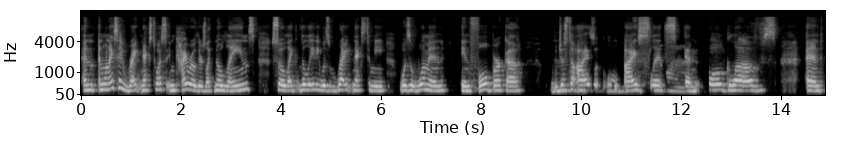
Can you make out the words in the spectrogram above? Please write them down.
and and when I say right next to us in Cairo, there's like no lanes. So like the lady was right next to me was a woman in full burqa, just the eyes eye slits and full gloves, and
